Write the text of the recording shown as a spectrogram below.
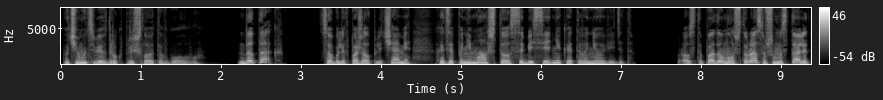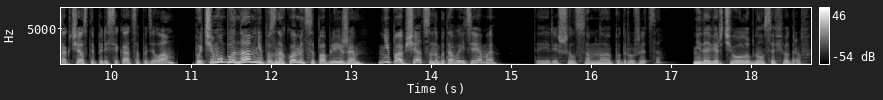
Почему тебе вдруг пришло это в голову?» «Да так». Соболев пожал плечами, хотя понимал, что собеседник этого не увидит. Просто подумал, что раз уж мы стали так часто пересекаться по делам, почему бы нам не познакомиться поближе, не пообщаться на бытовые темы? Ты решил со мной подружиться? Недоверчиво улыбнулся Федоров.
